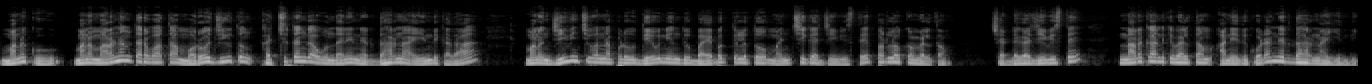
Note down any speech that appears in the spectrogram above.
మనకు మన మరణం తర్వాత మరో జీవితం ఖచ్చితంగా ఉందని నిర్ధారణ అయింది కదా? మనం జీవించి ఉన్నప్పుడు దేవుని యందు భయభక్తులతో మంచిగా జీవిస్తే పరలోకం వెళ్తాం. చెడ్డగా జీవిస్తే నరకానికి వెళ్తాం అనేది కూడా నిర్ధారణ అయ్యింది.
